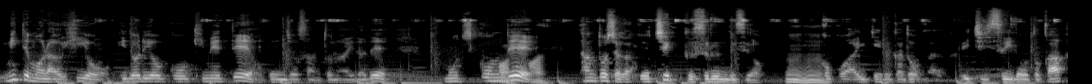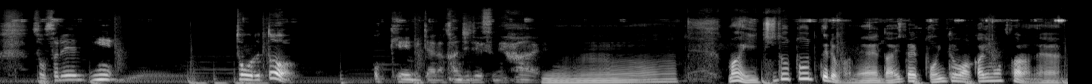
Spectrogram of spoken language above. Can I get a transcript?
見てもらう日を、日取りをこう決めて、保健所さんとの間で持ち込んで、はいはい担当者がチェックするんですよ。うんうん。ここはいけるかどうか、一水道とか。そう、それに通ると、OK みたいな感じですね。はい。うーん。まあ一度通ってればね、だいたいポイントわかりますからね。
